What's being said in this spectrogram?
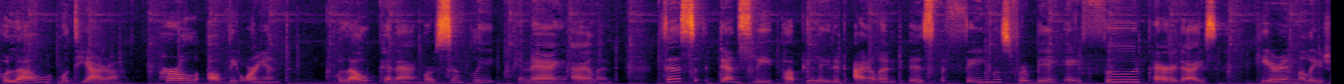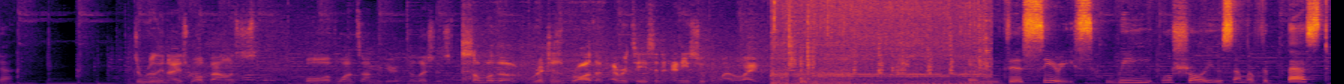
Pulau Mutiara, Pearl of the Orient, Pulau Penang, or simply Penang Island. This densely populated island is famous for being a food paradise here in Malaysia. It's a really nice, well-balanced bowl of wonton here. Delicious. Some of the richest broth I've ever tasted in any soup in my life. In this series, we will show you some of the best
